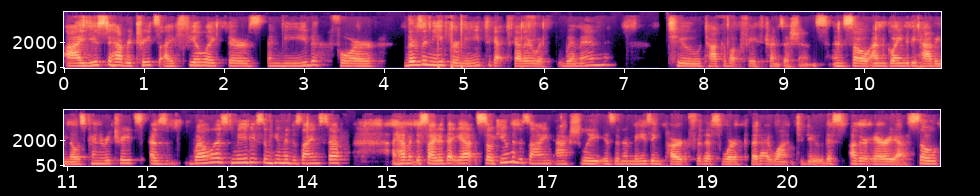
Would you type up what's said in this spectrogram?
I used to have retreats. I feel like there's a need for, there's a need for me to get together with women to talk about faith transitions. And so I'm going to be having those kind of retreats as well as maybe some human design stuff. I haven't decided that yet. So, human design actually is an amazing part for this work that I want to do, this other area. So,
